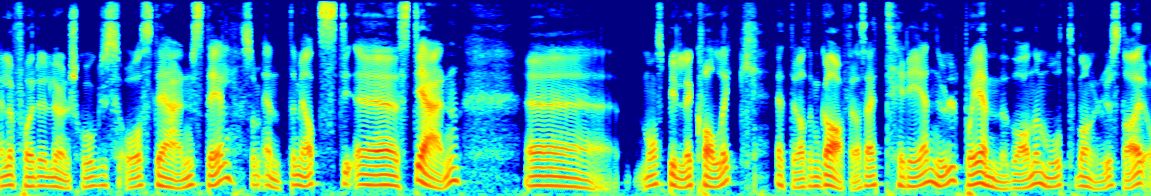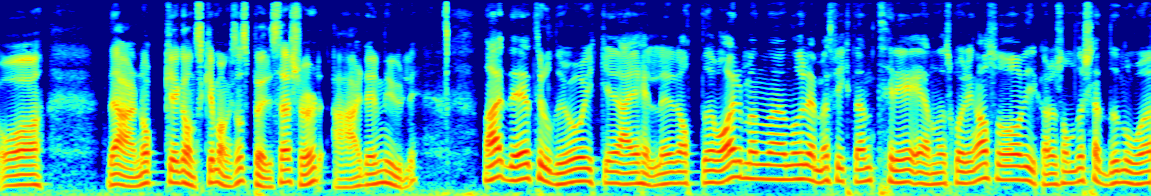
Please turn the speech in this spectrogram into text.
eller for Lørenskogs og Stjernens del, som endte med at Stjernen eh, må spille kvalik etter at de ga fra seg 3-0 på hjemmebane mot Manglerud Star. Og det er nok ganske mange som spør seg sjøl er det mulig. Nei, det trodde jo ikke jeg heller at det var. Men uh, når MS fikk den 3-1-skåringa, så virka det som det skjedde noe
